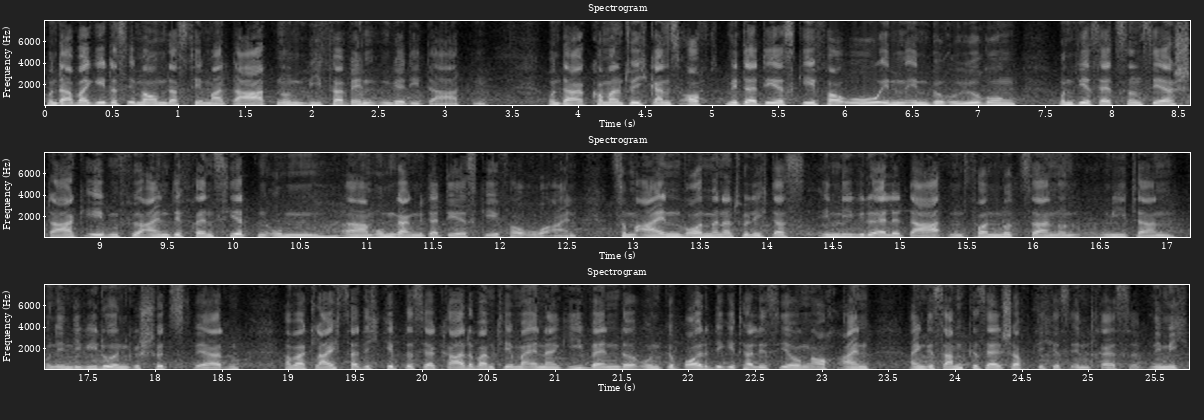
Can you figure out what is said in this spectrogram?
Und dabei geht es immer um das Thema Daten und wie verwenden wir die Daten. Und da kommen wir natürlich ganz oft mit der DSGVO in, in Berührung. Und wir setzen uns sehr stark eben für einen differenzierten um, äh, Umgang mit der DSGVO ein. Zum einen wollen wir natürlich, dass individuelle Daten von Nutzern und Mietern und Individuen geschützt werden. Aber gleichzeitig gibt es ja gerade beim Thema Energiewende und Gebäudedigitalisierung auch ein, ein gesamtgesellschaftliches Interesse, nämlich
